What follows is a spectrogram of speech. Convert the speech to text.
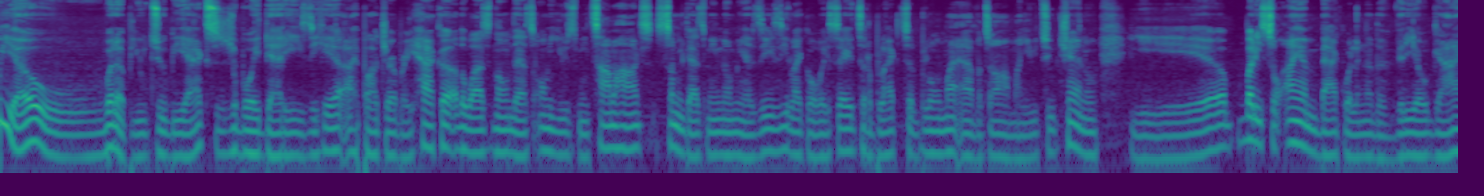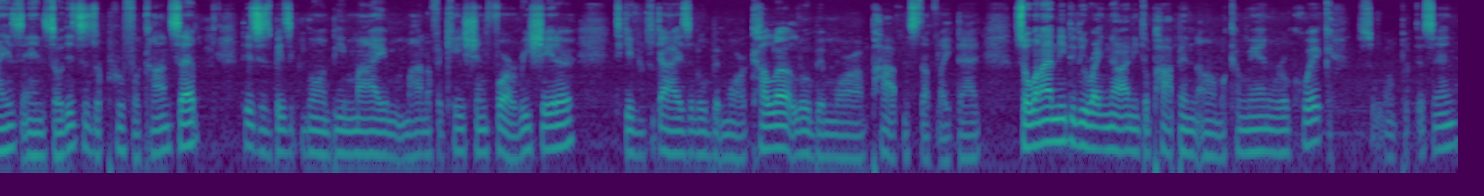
yo. What up, YouTube BX? It's your boy Daddy Easy here, iPod Jailbreak Hacker, otherwise known as Only Use Me Tomahawks. Some of you guys may know me as Easy, like I always say, to the black, to the blue, my avatar on my YouTube channel. Yeah, buddy. So I am back with another video, guys. And so this is a proof of concept. This is basically going to be my modification for a reshader to give you guys a little bit more color, a little bit more pop and stuff like that. So what I need to do right now, I need to pop in um, a command real quick. So we're to put this in.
